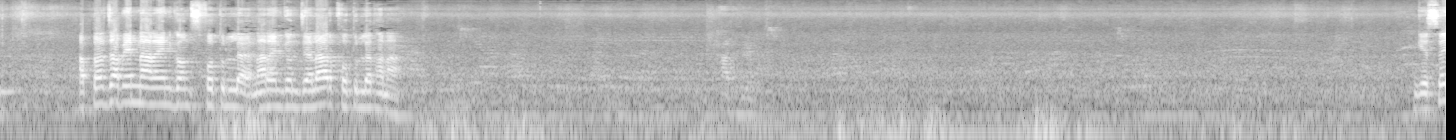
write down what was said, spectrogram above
আপনারা যাবেন নারায়ণগঞ্জ ফতুল্লা নারায়ণগঞ্জ জেলার ফতুল্লা থানা। গেছে?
